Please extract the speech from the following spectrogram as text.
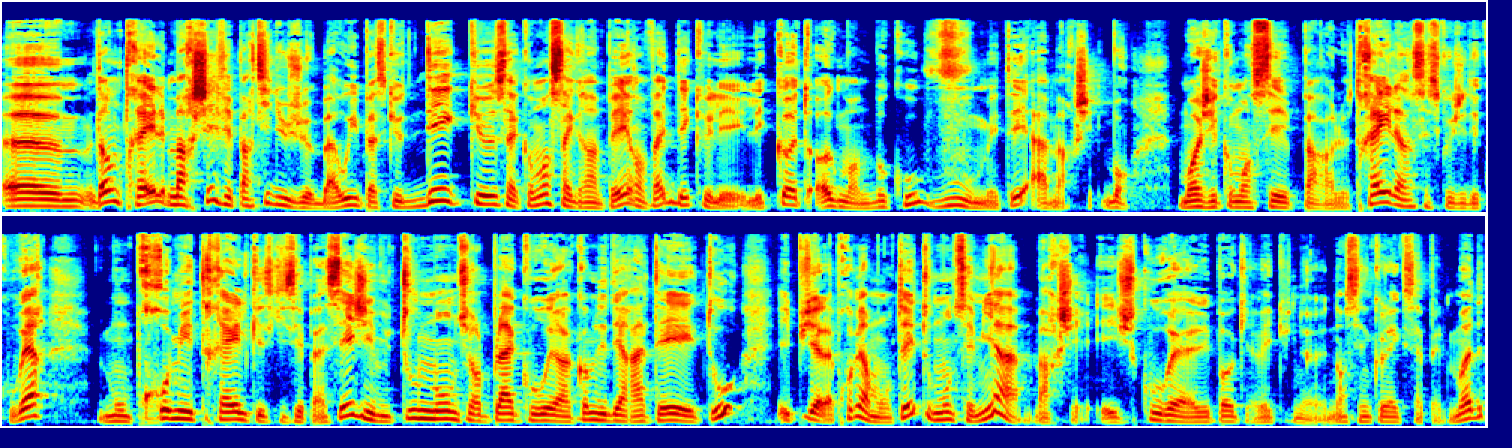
Euh, dans le trail, marcher fait partie du jeu. Bah oui, parce que dès que ça commence à grimper, en fait, dès que les, les cotes augmentent beaucoup, vous vous mettez à marcher. Bon, moi j'ai commencé par le trail, hein, c'est ce que j'ai découvert. Mon premier trail, qu'est-ce qui s'est passé? J'ai vu tout le monde sur le plat courir comme des dératés et tout. Et puis à la première montée, tout le monde s'est mis à marcher. Et je courais à l'époque avec une, ancienne collègue qui s'appelle Mode.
